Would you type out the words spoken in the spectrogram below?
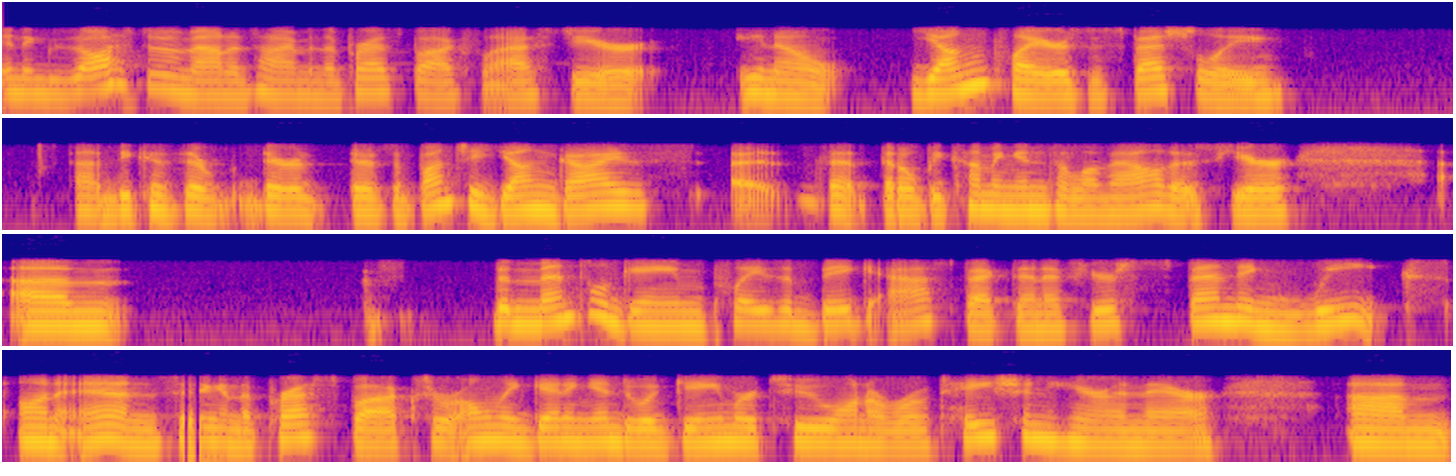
an exhaustive amount of time in the press box last year. You know, young players especially, uh, because there there there's a bunch of young guys uh, that that'll be coming into Laval this year. Um, the mental game plays a big aspect. And if you're spending weeks on end sitting in the press box or only getting into a game or two on a rotation here and there, um,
